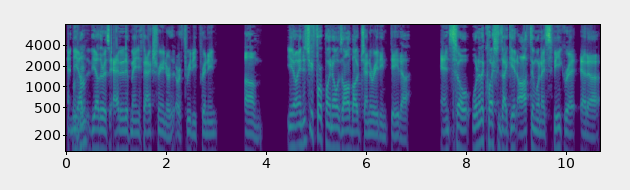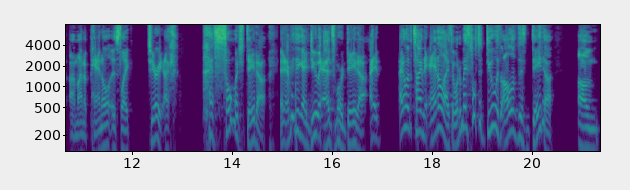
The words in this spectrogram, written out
and the mm-hmm. other the other is additive manufacturing or, or 3D printing. Um, you know, Industry 4.0 is all about generating data. And so one of the questions I get often when I speak or at, at a, I'm on a panel is like, Jerry, I have so much data and everything I do adds more data. I, I don't have time to analyze it. What am I supposed to do with all of this data? Um,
